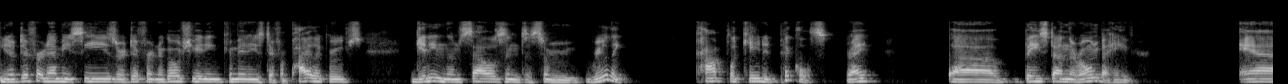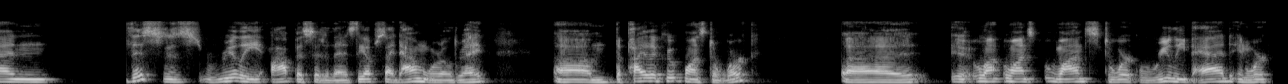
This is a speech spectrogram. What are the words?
you know, different MECs or different negotiating committees, different pilot groups, getting themselves into some really complicated pickles, right? Uh, based on their own behavior. And this is really opposite of that. It's the upside down world, right? Um, the pilot group wants to work, uh, wants wants to work really bad and work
